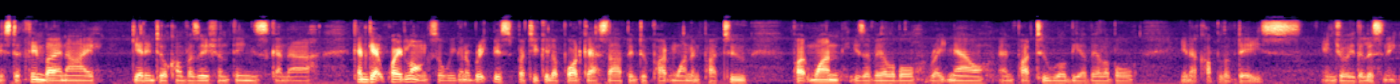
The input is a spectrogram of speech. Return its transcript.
Mr. Thimba and I get into a conversation, things can, uh, can get quite long. So, we're going to break this particular podcast up into part one and part two. Part one is available right now, and part two will be available in a couple of days. Enjoy the listening.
